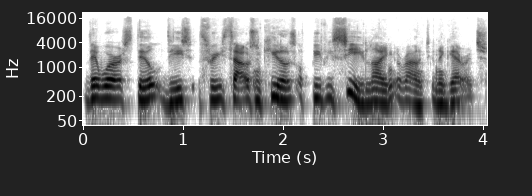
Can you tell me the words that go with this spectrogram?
there were still these 3,000 kilos of PVC lying around in the garage.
